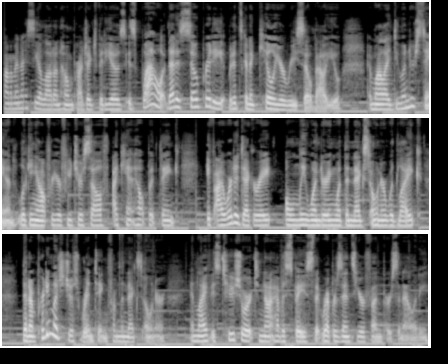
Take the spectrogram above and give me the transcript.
comment I see a lot on home project videos is wow, that is so pretty, but it's going to kill your resale value. And while I do understand looking out for your future self, I can't help but think if I were to decorate only wondering what the next owner would like, then I'm pretty much just renting from the next owner. And life is too short to not have a space that represents your fun personality.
